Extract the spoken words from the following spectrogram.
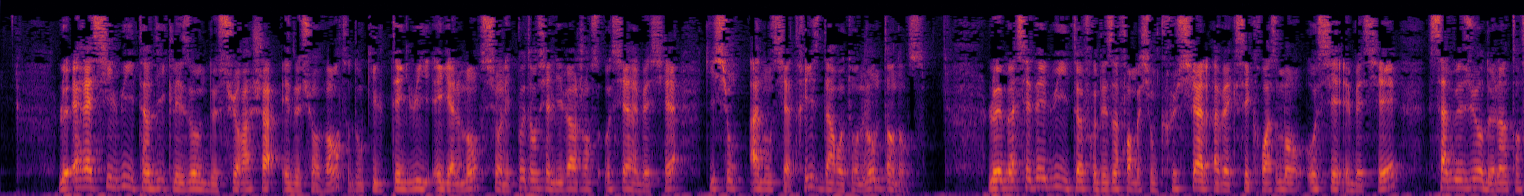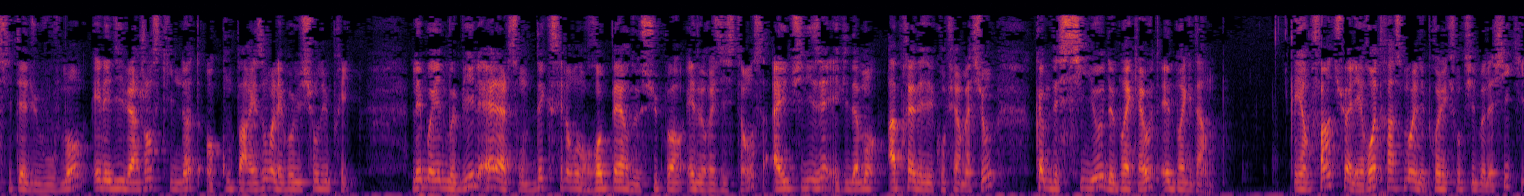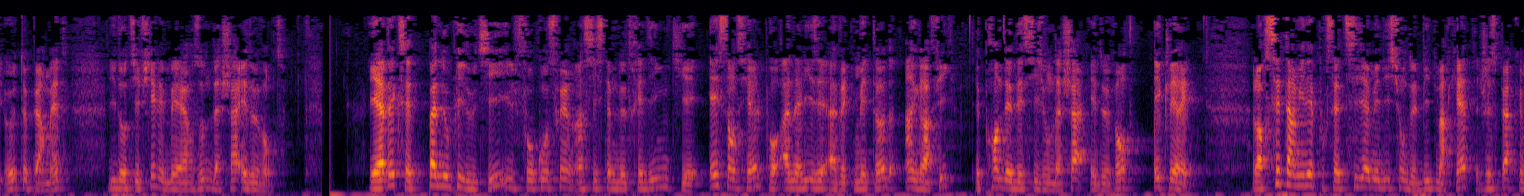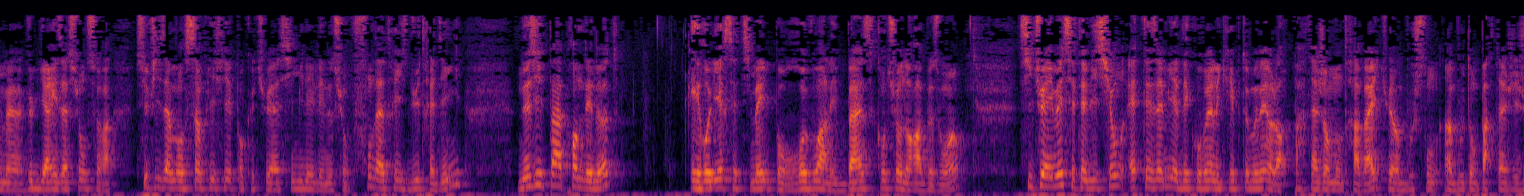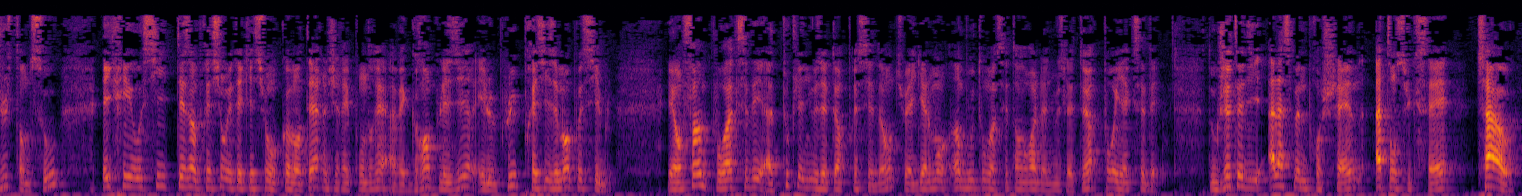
Le RSI, lui, t'indique les zones de surachat et de survente, donc il t'aiguille également sur les potentielles divergences haussières et baissières qui sont annonciatrices d'un retournement de tendance. Le MACD, lui, il t'offre des informations cruciales avec ses croisements haussiers et baissiers, sa mesure de l'intensité du mouvement et les divergences qu'il note en comparaison à l'évolution du prix. Les moyennes mobiles, elles, elles sont d'excellents repères de support et de résistance à utiliser évidemment après des confirmations comme des signaux de breakout et de breakdown. Et enfin, tu as les retracements et les projections de Fibonacci qui, eux, te permettent d'identifier les meilleures zones d'achat et de vente. Et avec cette panoplie d'outils, il faut construire un système de trading qui est essentiel pour analyser avec méthode un graphique et prendre des décisions d'achat et de vente éclairées. Alors c'est terminé pour cette sixième édition de BitMarket. J'espère que ma vulgarisation sera suffisamment simplifiée pour que tu aies assimilé les notions fondatrices du trading. N'hésite pas à prendre des notes et relire cet email pour revoir les bases quand tu en auras besoin. Si tu as aimé cette édition, aide tes amis à découvrir les crypto-monnaies en leur partageant mon travail. Tu as un bouton, un bouton partager juste en dessous. Écris aussi tes impressions et tes questions en commentaire j'y répondrai avec grand plaisir et le plus précisément possible. Et enfin, pour accéder à toutes les newsletters précédentes, tu as également un bouton à cet endroit de la newsletter pour y accéder. Donc je te dis à la semaine prochaine, à ton succès, ciao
